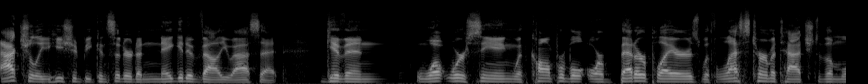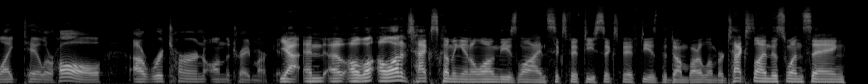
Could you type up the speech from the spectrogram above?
actually he should be considered a negative value asset given what we're seeing with comparable or better players with less term attached to them, like Taylor Hall, uh, return on the trade market? Yeah, and a, a, lo- a lot of text coming in along these lines. 650, 650 is the Dunbar Lumber text line. This one saying,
